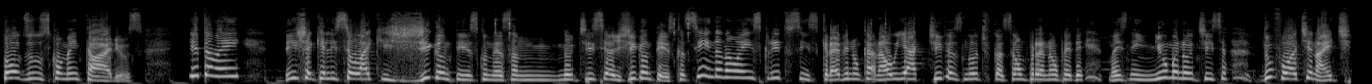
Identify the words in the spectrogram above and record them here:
todos os comentários. E também deixa aquele seu like gigantesco nessa notícia gigantesca. Se ainda não é inscrito, se inscreve no canal e ative as notificações para não perder mais nenhuma notícia do Fortnite.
